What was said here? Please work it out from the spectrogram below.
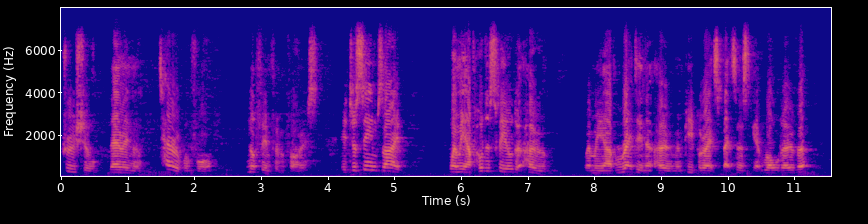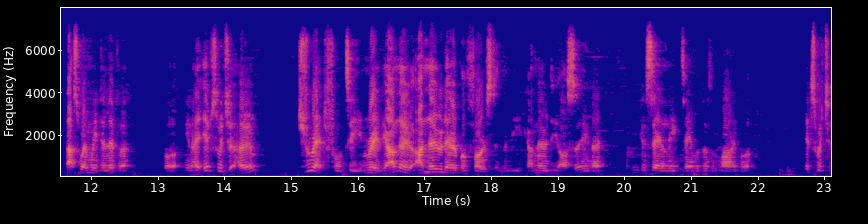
crucial. They're in a terrible form. Nothing from Forest. It just seems like when we have Huddersfield at home, when we have Reading at home and people are expecting us to get rolled over, that's when we deliver. But you know, Ipswich at home, dreadful team, really. I know, I know they're above Forest in the league. I know they are. So you know, you can say the league table doesn't lie, but Ipswich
